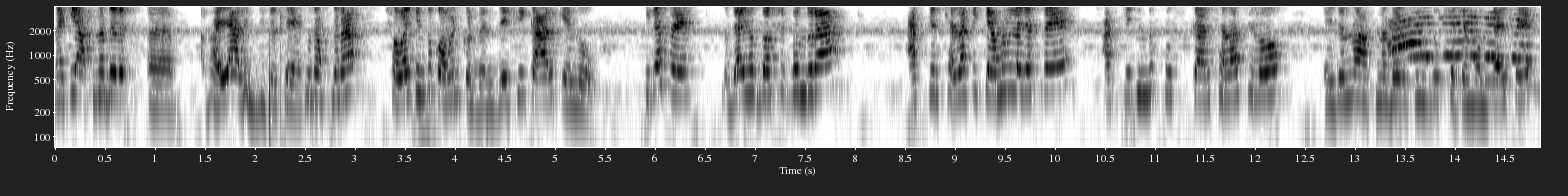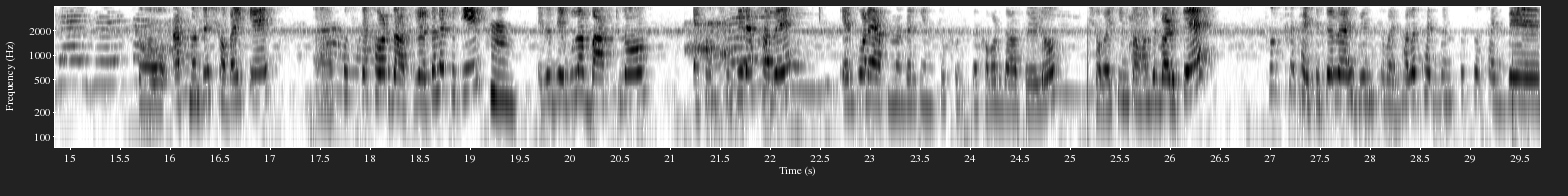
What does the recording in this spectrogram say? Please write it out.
নাকি আপনাদের আহ, ভাইয়া আলিফ জিতেছে। এখন আপনারা সবাই কিন্তু কমেন্ট করবেন যে কি কার কেলো ঠিক আছে? তো যাই হোক দর্শক বন্ধুরা আজকের খেলাটি কেমন লেগেছে? আজকে কিন্তু ফুচকার খেলা ছিল এই জন্য আপনাদের কিন্তু খেতে মন চাইছে। তো আপনাদের সবাইকে ফুচকা খাওয়ার দাওয়াত রয়েছে না হুম। এটা যেগুলো বাঁচলো এখন সুতিরা খাবে। এরপরে আপনাদের কিন্তু ফুচকা খাবার দাওয়াত রইল। সবাই কিন্তু আমাদের বাড়িতে ফুচকা খাইতে চলে আসবেন। সবাই ভালো থাকবেন সুস্থ থাকবেন।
